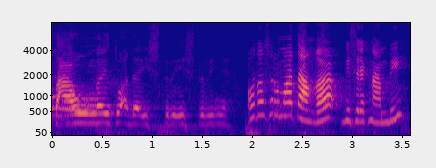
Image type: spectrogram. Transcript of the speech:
Tahu nggak itu ada istri-istrinya? Oh, tas rumah tangga, bisa rek nambi?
